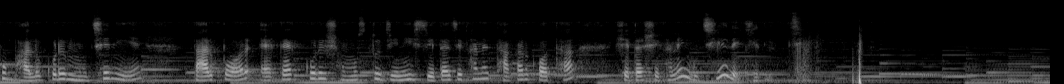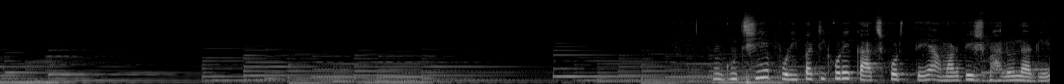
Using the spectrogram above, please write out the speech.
খুব ভালো করে মুছে নিয়ে, তারপর এক এক করে সমস্ত জিনিস যেটা যেখানে থাকার কথা, সেটা সেখানে গুছিয়ে রেখে দিচ্ছি। গুছিয়ে পরিপাটি করে কাজ করতে আমার বেশ ভালো লাগে।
